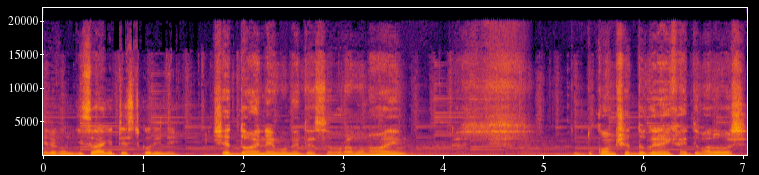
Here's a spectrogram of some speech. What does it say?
এরকম কিছু আগে টেস্ট করি নাই সেদ্ধ হয় নাই মনে হইতেছে। ওরা মনে হয় একটু কম সেদ্ধ করে খাইতে ভালোবাসে।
